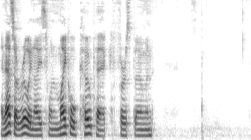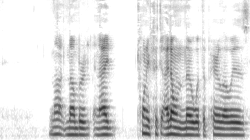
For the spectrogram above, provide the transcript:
And that's a really nice one. Michael Kopech, first Bowman. Not numbered. And I, 2015, I don't know what the parallel is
